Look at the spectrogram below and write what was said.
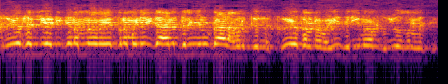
கீழே தள்ளி அடிக்கணும் எத்தனை மணி இருக்கான்னு தெரிஞ்சு விட்டாள் அவனுக்கு இந்த கீழே தள்ளுற வழி தெரியுமா துரியோசனனுக்கு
